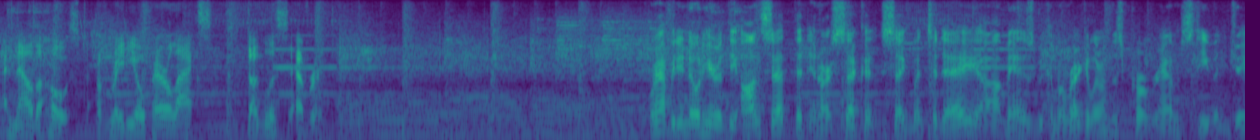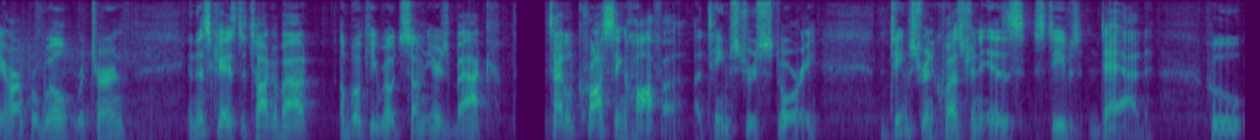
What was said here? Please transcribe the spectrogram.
And now the host of Radio Parallax, Douglas Everett. We're happy to note here at the onset that in our second segment today, a man who's become a regular on this program, Stephen J. Harper, will return. In this case, to talk about a book he wrote some years back titled Crossing Hoffa, A Teamster's Story. The Teamster in question is Steve's dad, who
